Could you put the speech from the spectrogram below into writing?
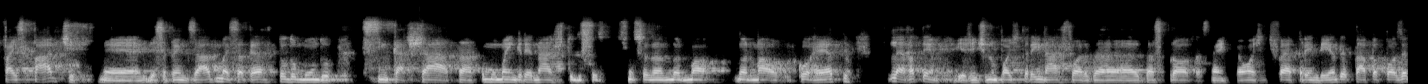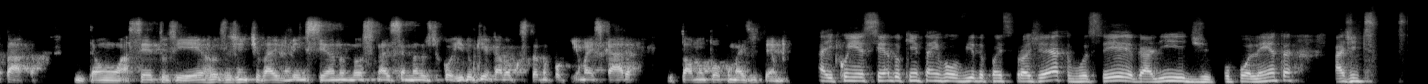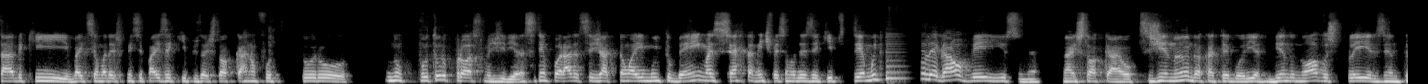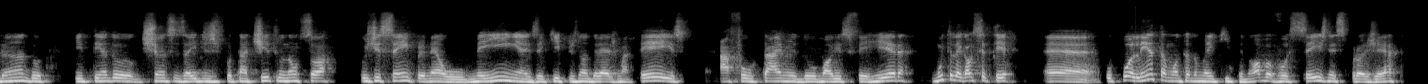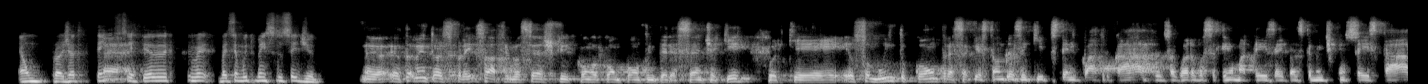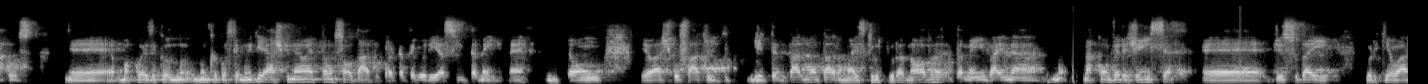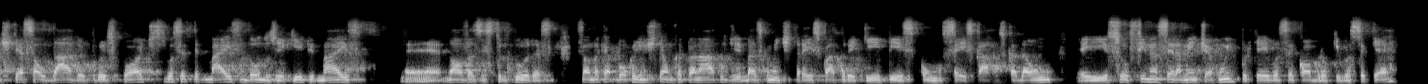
faz parte né, desse aprendizado, mas até todo mundo se encaixar, tá como uma engrenagem, tudo funcionando normal, normal correto, leva tempo e a gente não pode treinar fora da, das provas, né? Então a gente vai aprendendo etapa após etapa. Então acertos e erros a gente vai vivenciando nos finais de semana de corrida, o que acaba custando um pouquinho mais caro e toma um pouco mais de tempo. Aí conhecendo quem está envolvido com esse projeto, você, Galide, o Polenta, a gente sabe que vai ser uma das principais equipes da Stock Car no futuro no futuro próximo, diria. Nessa temporada vocês já estão aí muito bem, mas certamente vai ser uma das equipes. E é muito legal ver isso, né? Na Stock Car, oxigenando a categoria, vendo novos players entrando e tendo chances aí de disputar título, não só os de sempre, né? O Meinha, as equipes do Andrés Mateus, a full time do Maurício Ferreira. Muito legal você ter é, o Polenta montando uma equipe nova, vocês nesse projeto é um projeto que tenho é. certeza que vai, ser muito bem sucedido. Eu, eu, também torço para isso, Rafa. Você acho que colocou um ponto interessante aqui, porque eu sou muito contra essa questão das equipes terem quatro carros. Agora você tem uma Matheus aí basicamente com seis carros. É uma coisa que eu nunca gostei muito e acho que não é tão saudável para a categoria assim também, né? Então, eu acho que o fato de, de tentar montar uma estrutura nova também vai na, na convergência é, disso daí, porque eu acho que é saudável para o esporte se você ter mais donos de equipe, mais é, novas estruturas. Então, daqui a pouco a gente tem um campeonato de basicamente três, quatro equipes com seis carros cada um, e isso financeiramente é ruim, porque aí você cobra o que você quer,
